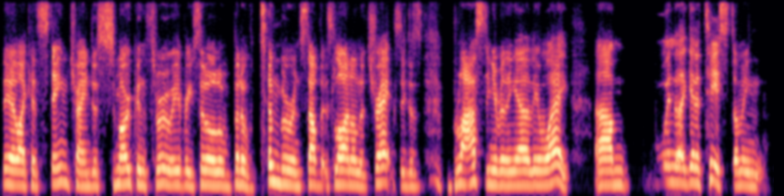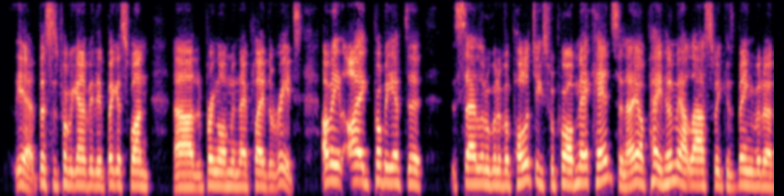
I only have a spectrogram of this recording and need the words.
they're like a steam train just smoking through every sort of little bit of timber and stuff that's lying on the tracks. They're just blasting everything out of their way. Um, when do they get a test? I mean, yeah, this is probably going to be their biggest one uh, to bring on when they play the Reds. I mean, I probably have to say a little bit of apologies for poor Mack Hansen. Eh? I paid him out last week as being a bit of,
